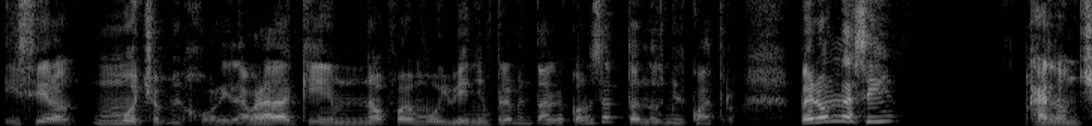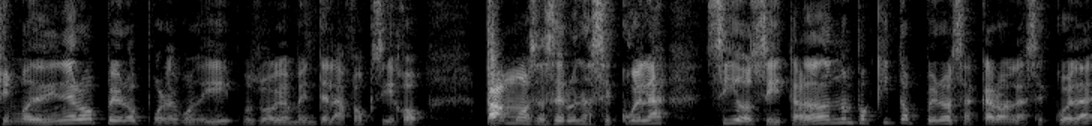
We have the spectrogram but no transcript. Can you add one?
hicieron mucho mejor y la verdad aquí no fue muy bien implementado el concepto en 2004. Pero aún así, jaló un chingo de dinero, pero por algún y pues obviamente la Fox dijo, vamos a hacer una secuela, sí o sí. Tardaron un poquito, pero sacaron la secuela.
